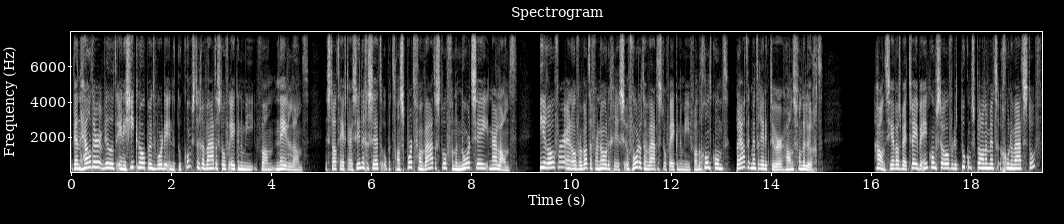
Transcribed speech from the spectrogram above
Den Helder wil het energieknooppunt worden in de toekomstige waterstofeconomie van Nederland. De stad heeft haar zinnen gezet op het transport van waterstof van de Noordzee naar land. Hierover en over wat er voor nodig is voordat een waterstofeconomie van de grond komt, praat ik met redacteur Hans van der Lucht. Hans, jij was bij twee bijeenkomsten over de toekomstplannen met groene waterstof.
